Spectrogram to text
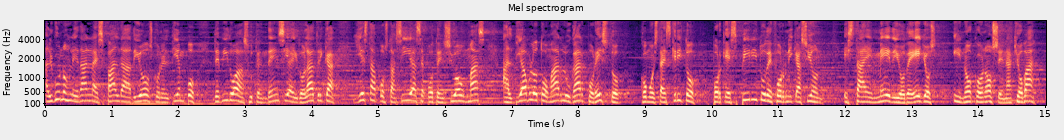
Algunos le dan la espalda a Dios con el tiempo debido a su tendencia idolátrica y esta apostasía se potenció aún más al diablo tomar lugar por esto, como está escrito, porque espíritu de fornicación está en medio de ellos y no conocen a Jehová.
